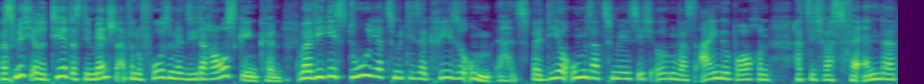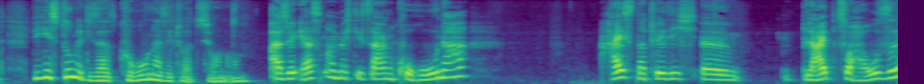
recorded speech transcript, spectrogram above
Was mich irritiert, dass die Menschen einfach nur froh sind, wenn sie wieder rausgehen können. Aber wie gehst du jetzt mit dieser Krise um? Ist bei dir umsatzmäßig irgendwas eingebrochen? Hat sich was verändert? Wie gehst du mit dieser Corona-Situation um? Also erstmal möchte ich sagen, Corona heißt natürlich, äh, bleib zu Hause,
